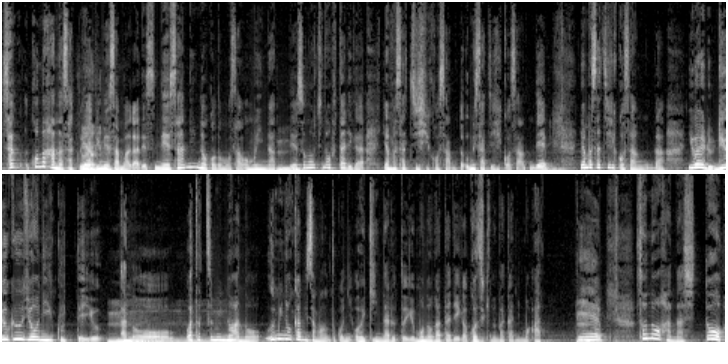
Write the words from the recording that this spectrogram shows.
さこの花桜姫様がですね3人の子供さんお産みになって、うん、そのうちの2人が山幸彦さんと海幸彦さんで、うん、山幸彦さんがいわゆる竜宮城に行くっていうあの渡積のあの海の神様のところにお行きになるという物語が「古事記」の中にもあって。うん、その話と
